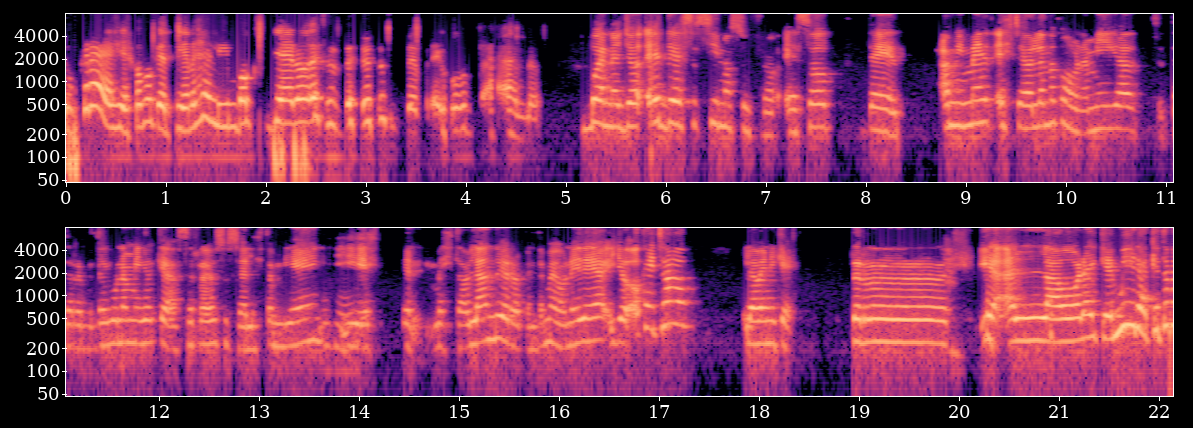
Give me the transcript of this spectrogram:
¿tú crees? Y es como que tienes el inbox lleno de, de, de preguntas. Bueno, yo eh, de eso sí no sufro. Eso de, a mí me estoy hablando con una amiga, de repente alguna amiga que hace redes sociales también y este, me está hablando y de repente me da una idea y yo, ok, chao. Y la ven y qué. Y a la hora y que, mira, ¿qué te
